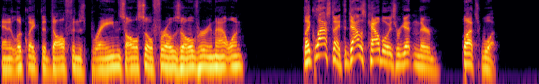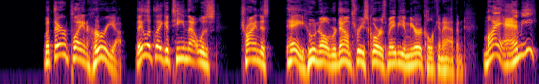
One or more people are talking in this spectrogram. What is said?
and it looked like the Dolphins' brains also froze over in that one. Like last night, the Dallas Cowboys were getting their butts whooped, but they were playing hurry up. They looked like a team that was trying to, hey, who knows? We're down three scores. Maybe a miracle can happen. Miami,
